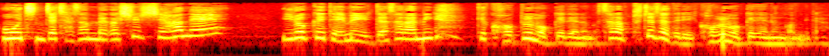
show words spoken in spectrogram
어, 진짜 자산 매각 실시하네? 이렇게 되면 일단 사람이 이렇게 겁을 먹게 되는 거, 사람 투자자들이 겁을 먹게 되는 겁니다.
